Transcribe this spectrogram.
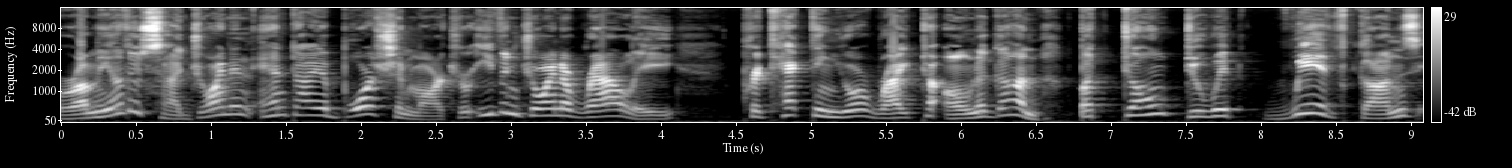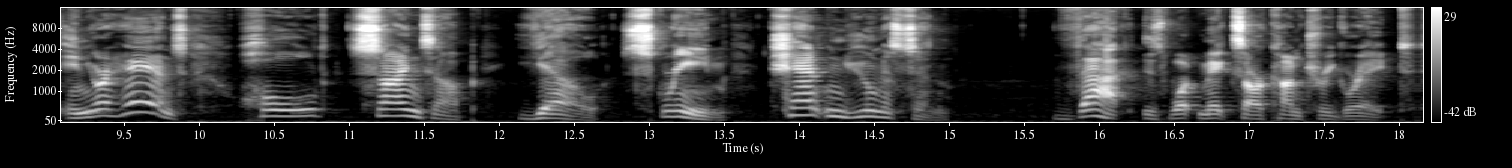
Or on the other side, join an anti abortion march or even join a rally protecting your right to own a gun. But don't do it with guns in your hands hold signs up, yell, scream, chant in unison. That is what makes our country great.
